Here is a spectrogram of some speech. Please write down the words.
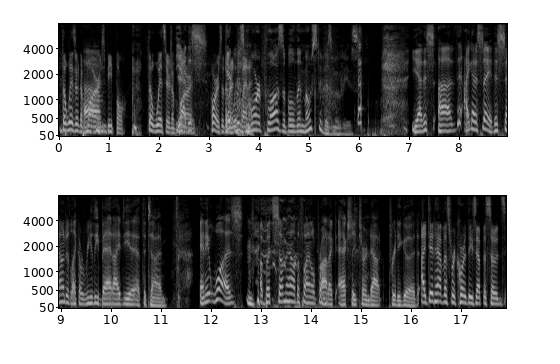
The Wizard of Mars, Um, people. The Wizard of yeah, Mars. this- Horrors of the It Red was Planet. more plausible than most of his movies. Yeah, this uh th- I got to say this sounded like a really bad idea at the time. And it was, but somehow the final product actually turned out pretty good. I did have us record these episodes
